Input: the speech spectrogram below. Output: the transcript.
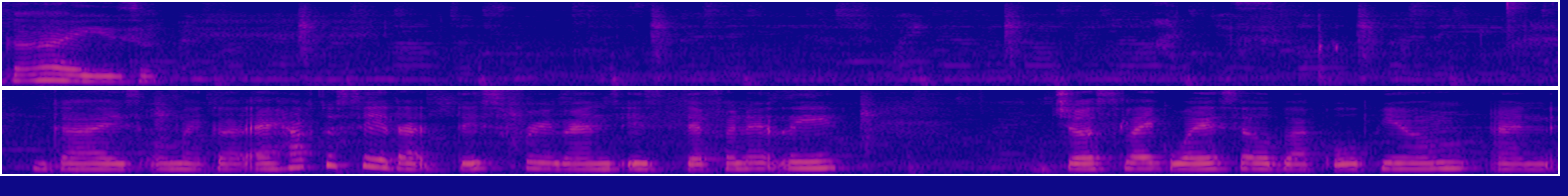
Guys, guys oh my god i have to say that this fragrance is definitely just like ysl black opium. And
